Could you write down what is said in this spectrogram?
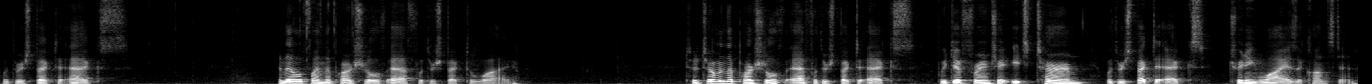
with respect to x, and then we'll find the partial of f with respect to y. To determine the partial of f with respect to x, we differentiate each term with respect to x treating y as a constant.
